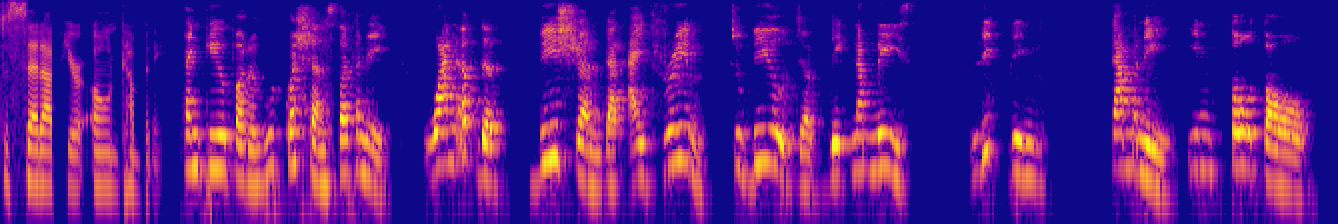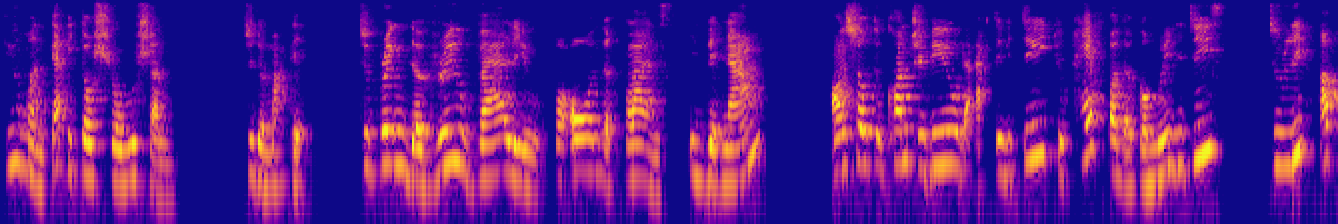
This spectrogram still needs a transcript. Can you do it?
to set up your own company? Thank you for the good question, Stephanie. One of the vision that I dream to build a Vietnamese leading company in total human capital solution to the market to bring the real value for all the clients in Vietnam. Also to contribute the activity to help for the communities to lift up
